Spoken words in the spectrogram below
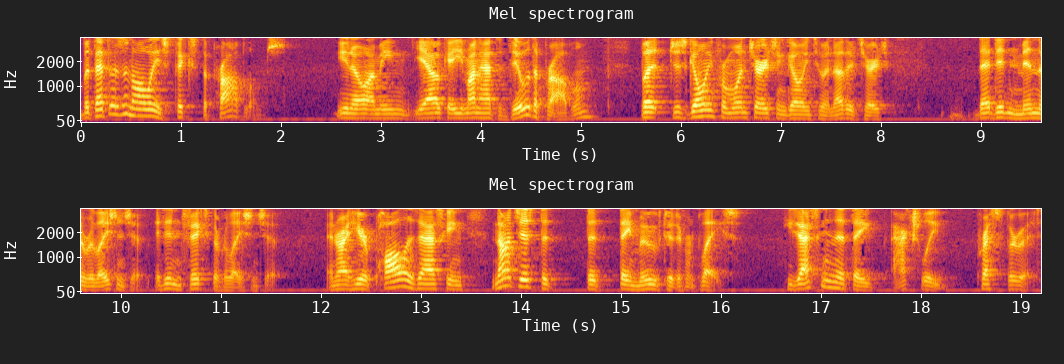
But that doesn't always fix the problems. You know, I mean, yeah, okay, you might have to deal with the problem, but just going from one church and going to another church, that didn't mend the relationship. It didn't fix the relationship. And right here, Paul is asking not just that, that they move to a different place. He's asking that they actually press through it.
